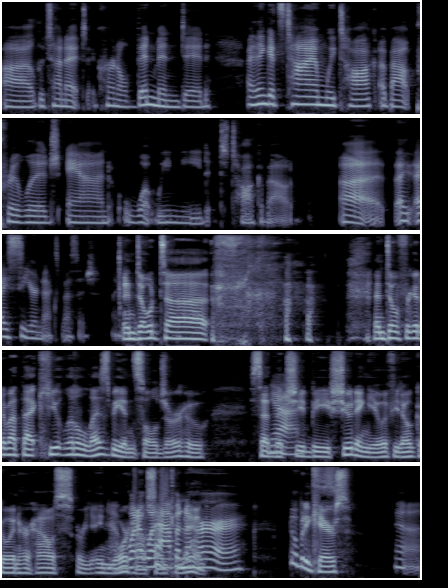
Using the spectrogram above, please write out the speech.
Uh, Lieutenant Colonel Vindman did. I think it's time we talk about privilege and what we need to talk about. Uh, I, I see your next message. And don't uh, and don't forget about that cute little lesbian soldier who said Yeah. that she'd be shooting you if you don't go in her house or in Yeah, your what house. what happened to her? Nobody cares. Yeah.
